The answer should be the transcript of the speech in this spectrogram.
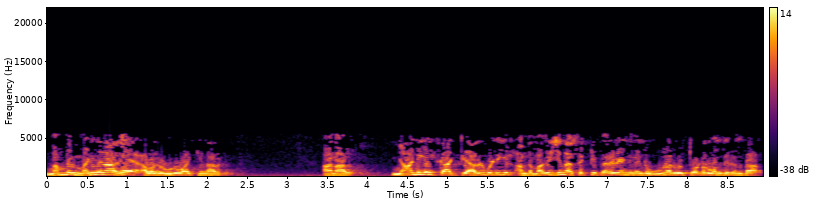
நம்மை மனிதனாக அவர்கள் உருவாக்கினார்கள். ஆனால் ஞானிகள் காட்டிய அருள்வழியில் அந்த மகிழ்ச்சியின் அசக்தி பெற வேண்டும் என்ற உணர்வு தொடர் கொண்டு இருந்தால்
